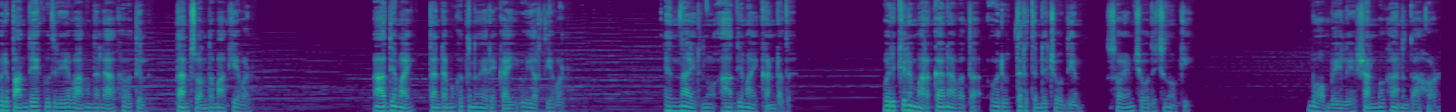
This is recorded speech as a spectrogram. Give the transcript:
ഒരു പന്തയ കുതിരയെ വാങ്ങുന്ന ലാഘവത്തിൽ താൻ സ്വന്തമാക്കിയവൾ. ആദ്യമായി തന്റെ മുഖത്തിന് നേരെ കൈ ഉയർത്തിയവൾ. എന്നായിരുന്നു ആദ്യമായി കണ്ടത്. ഒരിക്കലും മറക്കാനാവാത്ത ഒരു ഉത്തരത്തിന്റെ ചോദ്യം സ്വയം ചോദിച്ചു നോക്കി. ബോംബെയിലെ ഷൺമുഖാനന്ദ ഹാൾ.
